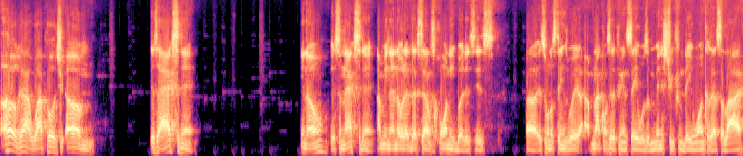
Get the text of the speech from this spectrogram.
oh God, why poetry? Um, it's an accident. You know, it's an accident. I mean, I know that that sounds corny, but it's it's uh, it's one of those things where I'm not going to sit up here and say it was a ministry from day one because that's a lie.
